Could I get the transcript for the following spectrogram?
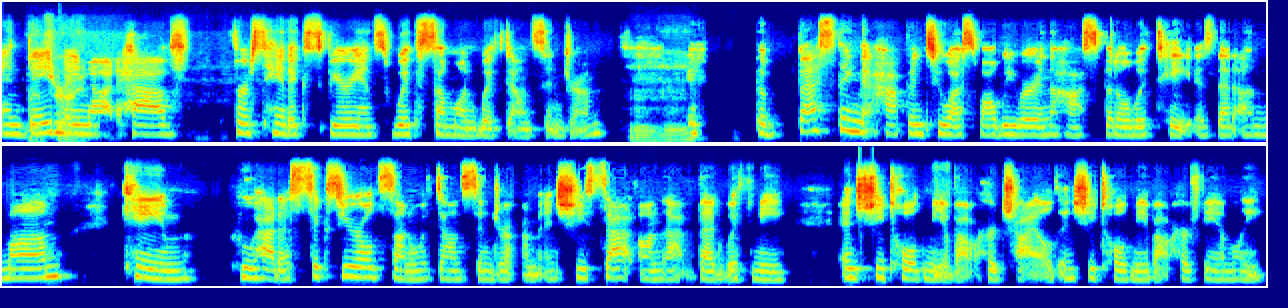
And they That's may not have firsthand experience with someone with Down syndrome. Mhm. If- The best thing that happened to us while we were in the hospital with Tate is that a mom came who had a six year old son with Down syndrome, and she sat on that bed with me and she told me about her child and she told me about her family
